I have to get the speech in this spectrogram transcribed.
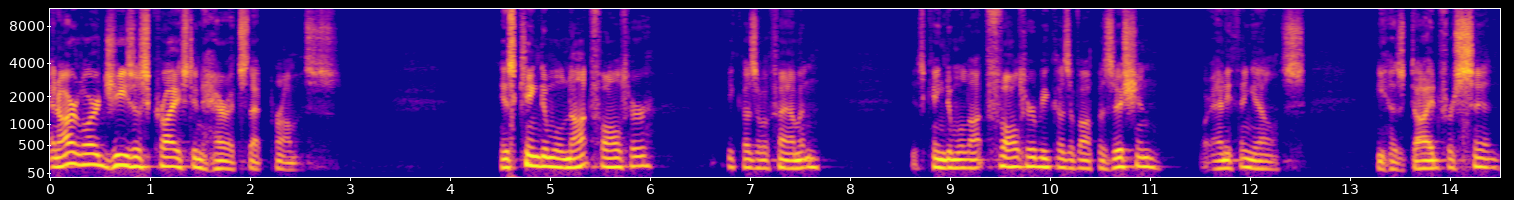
And our Lord Jesus Christ inherits that promise. His kingdom will not falter because of a famine. His kingdom will not falter because of opposition or anything else. He has died for sin.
